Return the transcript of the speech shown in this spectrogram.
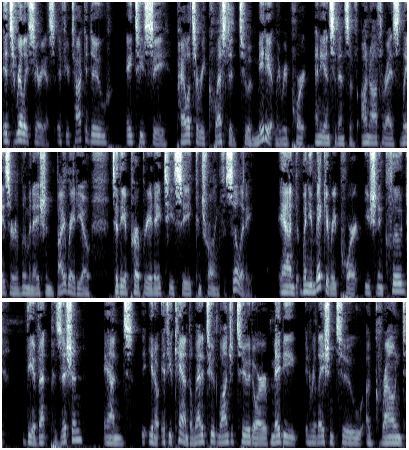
It's really serious. If you're talking to ATC, pilots are requested to immediately report any incidents of unauthorized laser illumination by radio to the appropriate ATC controlling facility. And when you make your report, you should include the event position and, you know, if you can, the latitude, longitude, or maybe in relation to a ground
